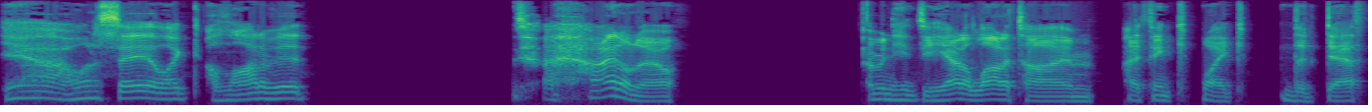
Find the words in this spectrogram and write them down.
Yeah, I want to say like a lot of it. I don't know. I mean, he, he had a lot of time. I think like the death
